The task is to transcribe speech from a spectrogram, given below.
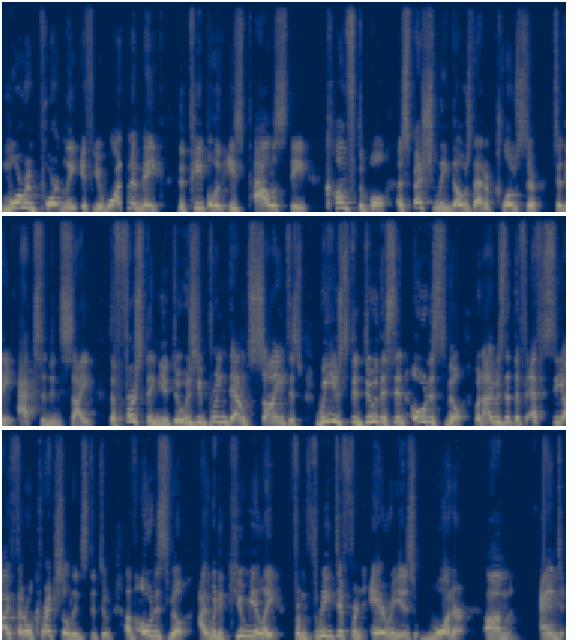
More importantly, if you want to make the people of East Palestine comfortable, especially those that are closer to the accident site, the first thing you do is you bring down scientists. We used to do this in Otisville. When I was at the FCI, Federal Correctional Institute of Otisville, I would accumulate from three different areas water. Um, and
